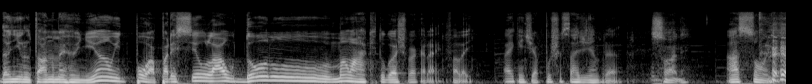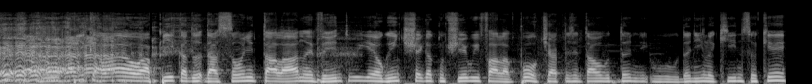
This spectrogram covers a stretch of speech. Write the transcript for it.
Danilo tá numa reunião e, pô, apareceu lá o dono, uma marca que tu gosta pra caralho, fala aí. Aí que a gente já puxa a sardinha pra ela. Sony. A Sony. Então, pica lá, a pica do- da Sony tá lá no evento e alguém te chega contigo e fala, pô, quero apresentar o, Dani- o Danilo aqui, não sei o quê.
